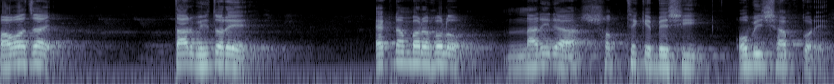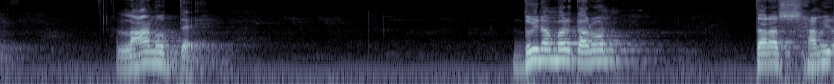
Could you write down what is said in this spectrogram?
পাওয়া যায়। তার ভিতরে এক নম্বরে হলো, নারীরা সব থেকে বেশি অভিশাপ করে, লানত দেয়। দুই নম্বর কারণ, তারা স্বামীর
